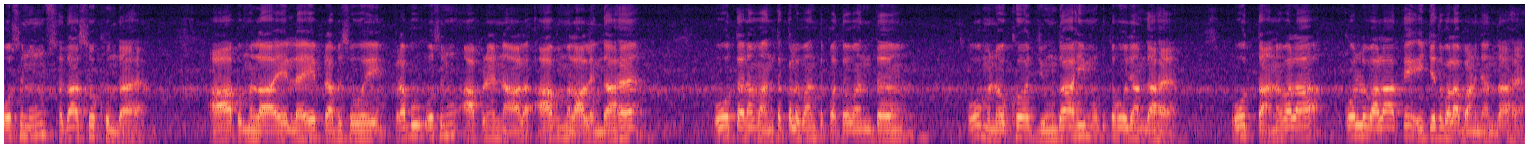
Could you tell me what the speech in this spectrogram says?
ਉਸ ਨੂੰ ਸਦਾ ਸੁਖ ਹੁੰਦਾ ਹੈ। ਆਪ ਮਿਲਾਏ ਲਏ ਪ੍ਰਭ ਸੋਏ, ਪ੍ਰਭੂ ਉਸ ਨੂੰ ਆਪਣੇ ਨਾਲ ਆਪ ਮਿਲਾ ਲੈਂਦਾ ਹੈ। ਉਹ ਤਨਵੰਤ, ਕਲਵੰਤ, ਪਤਵੰਤ ਉਹ ਮਨੁੱਖ ਜਿਉਂਦਾ ਹੀ ਮੁਕਤ ਹੋ ਜਾਂਦਾ ਹੈ। ਉਹ ਧਨ ਵਾਲਾ, ਕੁੱਲ ਵਾਲਾ ਤੇ ਇੱਜ਼ਤ ਵਾਲਾ ਬਣ ਜਾਂਦਾ ਹੈ।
